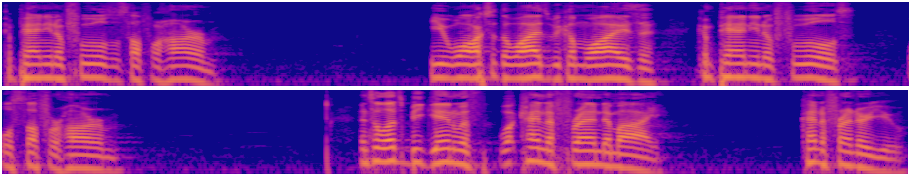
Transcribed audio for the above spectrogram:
Companion of fools will suffer harm. He who walks with the wise become wise. A companion of fools will suffer harm. And so let's begin with what kind of friend am I? What kind of friend are you?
